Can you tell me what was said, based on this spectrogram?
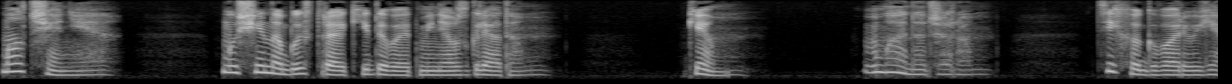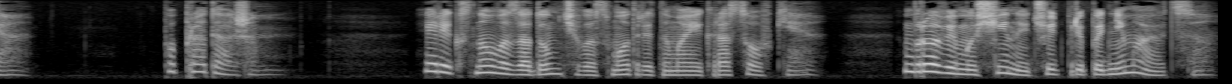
Молчание. Мужчина быстро окидывает меня взглядом. Кем? Менеджером. Тихо говорю я. По продажам. Эрик снова задумчиво смотрит на мои кроссовки. Брови мужчины чуть приподнимаются,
